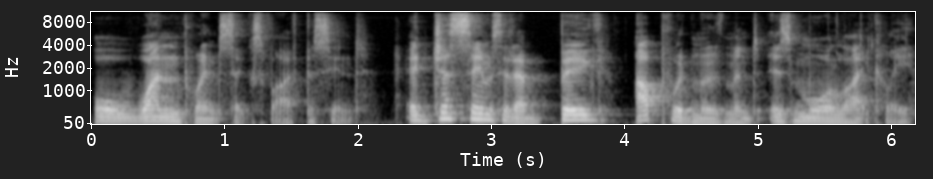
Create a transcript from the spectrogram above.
or 1.65%? It just seems that a big upward movement is more likely.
